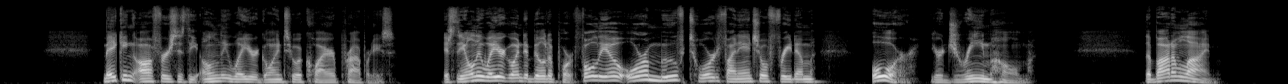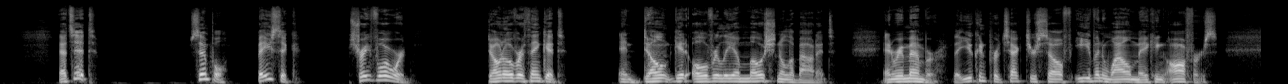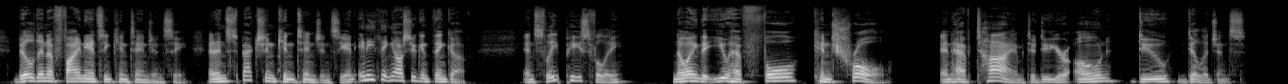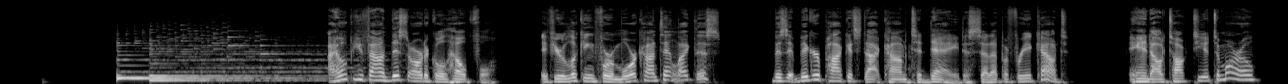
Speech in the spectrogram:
Making offers is the only way you're going to acquire properties. It's the only way you're going to build a portfolio or move toward financial freedom or your dream home. The bottom line that's it. Simple, basic, straightforward. Don't overthink it, and don't get overly emotional about it. And remember that you can protect yourself even while making offers. Build in a financing contingency, an inspection contingency, and anything else you can think of. And sleep peacefully, knowing that you have full control and have time to do your own due diligence. I hope you found this article helpful. If you're looking for more content like this, visit biggerpockets.com today to set up a free account. And I'll talk to you tomorrow.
